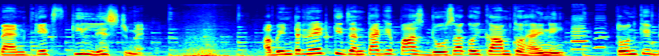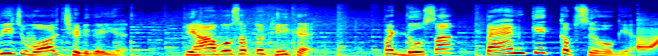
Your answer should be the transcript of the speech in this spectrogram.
पैनकेक्स की लिस्ट में। अब इंटरनेट की जनता के पास डोसा कोई काम तो है नहीं तो उनके बीच वॉर छिड़ गई है, कि हाँ वो सब तो ठीक है। पर डोसा पैनकेक कब से हो गया?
